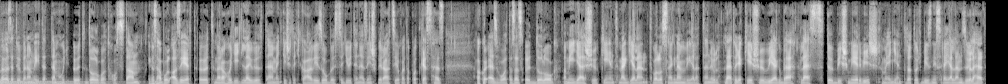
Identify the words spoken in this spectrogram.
már bevezetőben említettem, hogy öt dolgot hoztam, igazából azért öt, mert ahogy így leültem egy kicsit egy kávézóba összegyűjteni az inspirációkat a podcasthez, akkor ez volt az az öt dolog, ami így elsőként megjelent, valószínűleg nem véletlenül. Lehet, hogy a későbbiekben lesz több is mérvis, ami egy ilyen tudatos bizniszre jellemző lehet,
